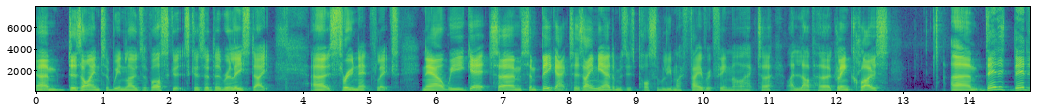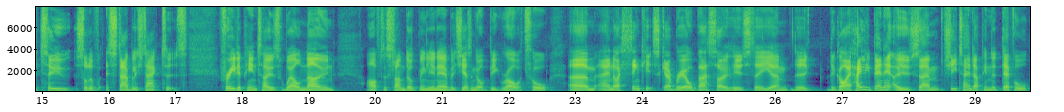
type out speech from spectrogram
um, designed to win loads of Oscars because of the release date. Uh, through Netflix. Now we get um, some big actors. Amy Adams is possibly my favourite female actor. I love her. Glenn Close um, they're, the, they're the two sort of established actors. Freida Pinto's well known after Slumdog Millionaire, but she hasn't got a big role at all. Um, and I think it's Gabriel Basso who's the um, the the guy. Haley Bennett, who's um, she turned up in The Devil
